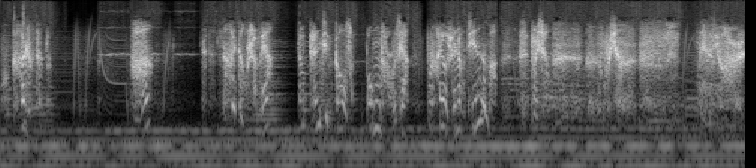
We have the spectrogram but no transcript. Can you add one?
我看着他了。啊？那还等什么呀？咱们赶紧告诉包工头去，不是还有悬赏金呢吗？不行，不行，那个女孩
